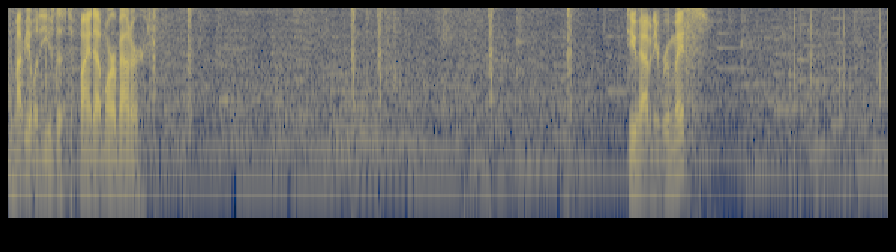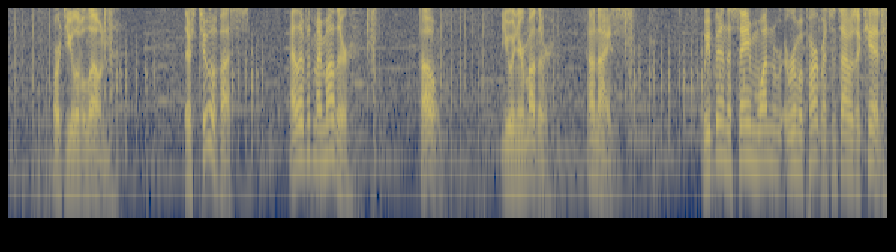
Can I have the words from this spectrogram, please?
I might be able to use this to find out more about her. Do you have any roommates? Or do you live alone? There's two of us. I live with my mother. Oh. You and your mother. How nice. We've been in the same one-room apartment since I was a kid.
